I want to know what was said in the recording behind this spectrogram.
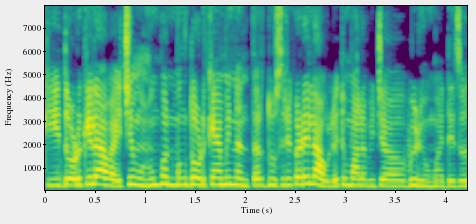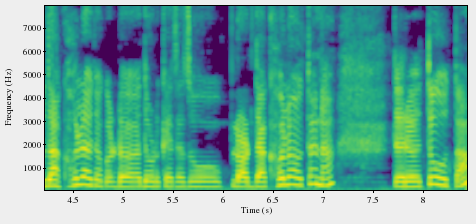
की दोडके लावायचे म्हणून पण मग दोडके आम्ही नंतर दुसरीकडे लावले. तुम्हाला मी ज्या व्हिडिओमध्ये जो दाखवला होता ड दोडक्याचा जो प्लॉट दाखवला होता ना तर तो होता.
